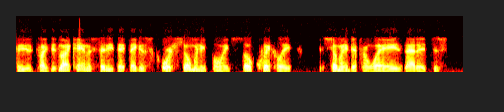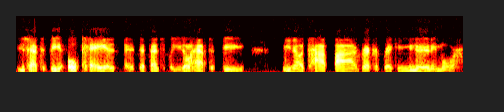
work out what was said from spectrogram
it's like like Kansas City. They they can score so many points so quickly in so many different ways that it just you just have to be okay as, as defensively. You don't have to be you know a top five record breaking unit anymore.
